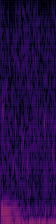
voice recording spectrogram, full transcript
Mm.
